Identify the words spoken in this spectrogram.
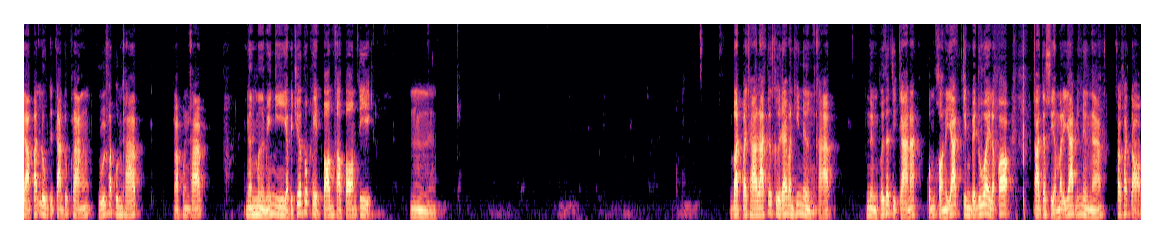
จากพัดลุงติดตามทุกครั้งรู้ขอบคุณครับ ขอบคุณครับ เงินหมื่นไม่มีอย่าไปเชื่อพวกเพจปลอมข่าวปลอมสิ อืม บัตรประชารัฐก็คือได้วันที่หนึ่งครับหนึ่งพฤศจิกานะผมขออนุญาตกินไปด้วย แล้วก็อาจจะเสียมารยาทนิดนึงนะค่อยๆตอบ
